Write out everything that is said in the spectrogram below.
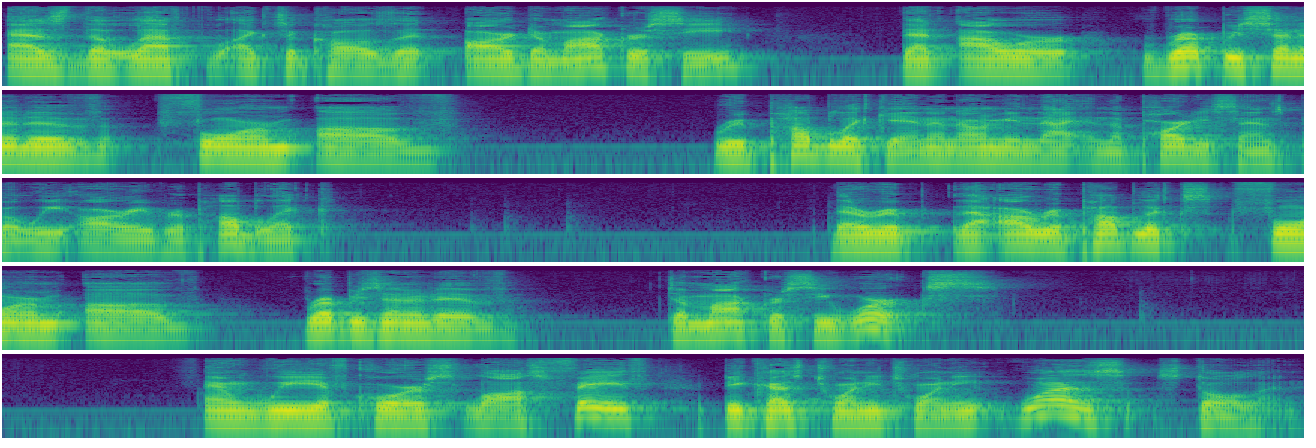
as the left likes to call it, our democracy, that our representative form of Republican, and I don't mean that in the party sense, but we are a republic, that, that our republic's form of representative democracy works. And we, of course, lost faith because 2020 was stolen.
